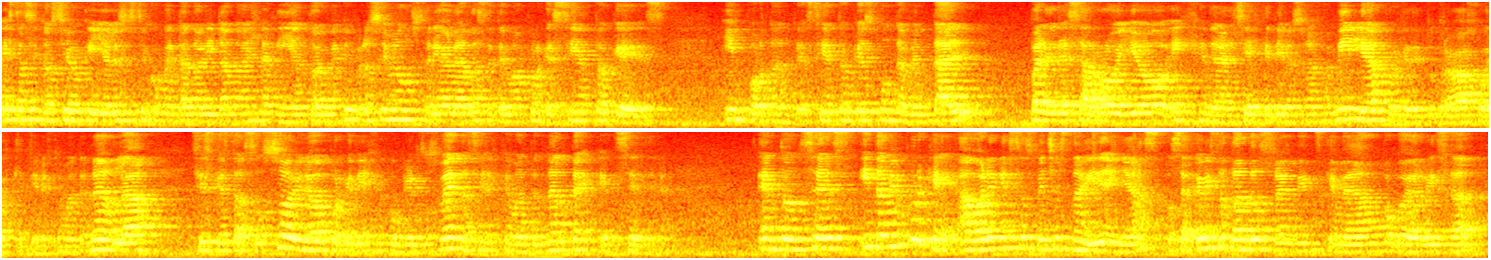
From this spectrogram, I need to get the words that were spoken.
esta situación que yo les estoy comentando ahorita no es la mía actualmente, pero sí me gustaría hablar de este tema porque siento que es importante, siento que es fundamental para el desarrollo en general, si es que tienes una familia, porque de tu trabajo es que tienes que mantenerla, si es que estás solo, porque tienes que cumplir tus metas, tienes que mantenerte, etcétera. Entonces, y también porque ahora en estas fechas navideñas, o sea, he visto tantos trendings que me dan un poco de risa,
